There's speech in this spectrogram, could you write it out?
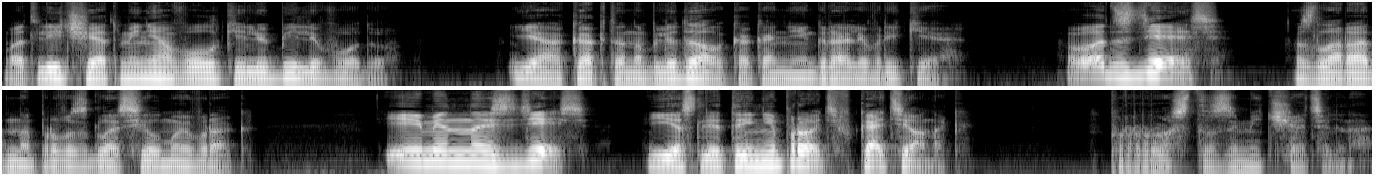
В отличие от меня, волки любили воду. Я как-то наблюдал, как они играли в реке. «Вот здесь!» — злорадно провозгласил мой враг. «Именно здесь, если ты не против, котенок!» Просто замечательно.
